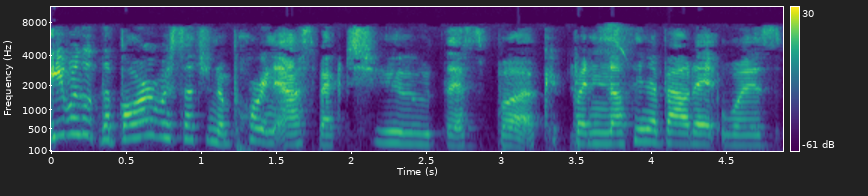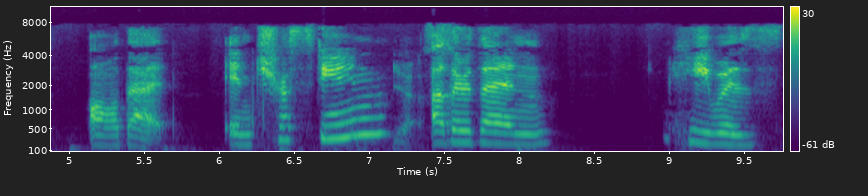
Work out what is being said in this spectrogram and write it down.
even though the bar was such an important aspect to this book, but nothing about it was all that interesting. Yes. Other than he was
